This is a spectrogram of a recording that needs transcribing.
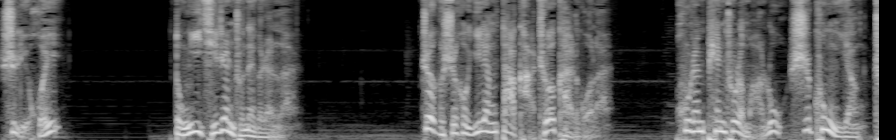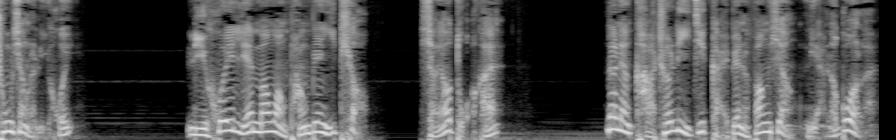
是李辉。董一奇认出那个人来。这个时候，一辆大卡车开了过来，忽然偏出了马路，失控一样冲向了李辉。李辉连忙往旁边一跳，想要躲开，那辆卡车立即改变了方向，碾了过来。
